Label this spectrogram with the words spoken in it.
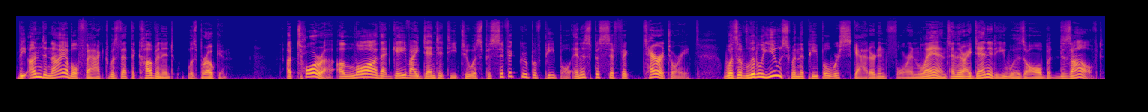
the undeniable fact was that the covenant was broken. A Torah, a law that gave identity to a specific group of people in a specific territory, was of little use when the people were scattered in foreign lands and their identity was all but dissolved.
